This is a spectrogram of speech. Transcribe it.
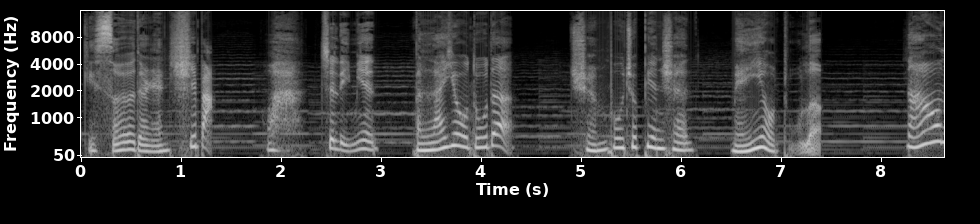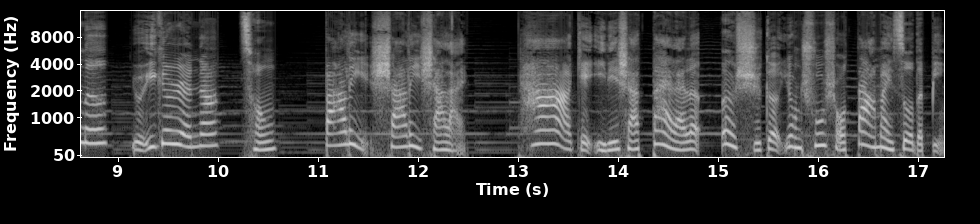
给所有的人吃吧！哇，这里面本来有毒的，全部就变成没有毒了。然后呢，有一个人呢，从巴利沙利沙来，他给伊丽莎带来了二十个用出熟大麦做的饼，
